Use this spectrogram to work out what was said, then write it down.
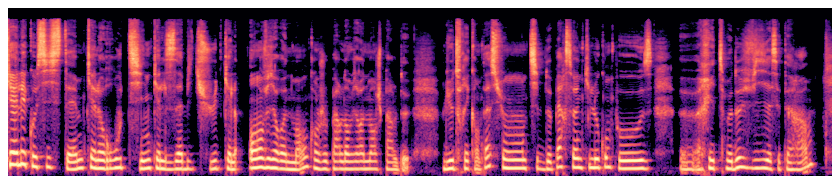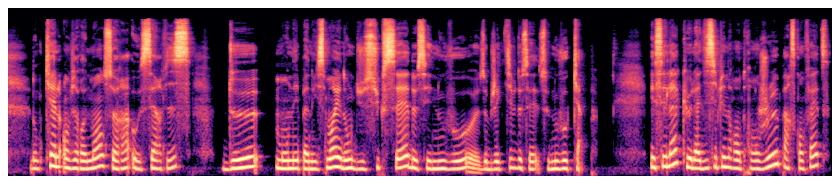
quel écosystème, quelle routine, quelles habitudes, quel environnement, quand je parle d'environnement, je parle de lieu de fréquentation, type de personnes qui le composent, euh, rythme de vie, etc. Donc quel environnement sera au service de mon épanouissement et donc du succès de ces nouveaux euh, objectifs, de ce nouveau cap? Et c'est là que la discipline rentre en jeu parce qu'en fait,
